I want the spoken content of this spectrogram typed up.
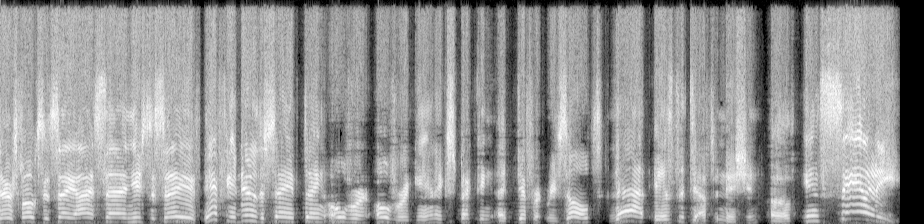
There's folks that say Einstein used to say if, if you do the same thing over and over again expecting a different result, that is the definition of insanity.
